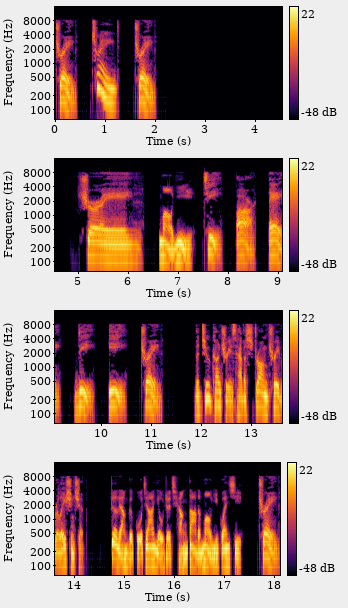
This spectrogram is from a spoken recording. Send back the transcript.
Trade. Trade. Trade. Trade. 贸易。 T R A D E. Trade. The two countries have a strong trade relationship. 这两个国家有着强大的贸易关系。 Trade.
